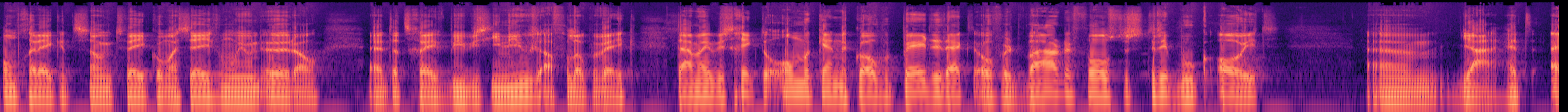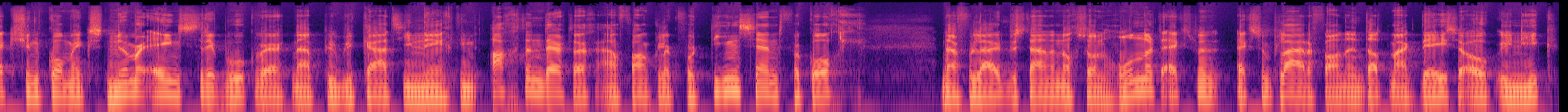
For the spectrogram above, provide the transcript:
Omgerekend zo'n 2,7 miljoen euro. Eh, dat schreef BBC News afgelopen week. Daarmee beschikt de onbekende koper per direct over het waardevolste stripboek ooit... Ehm, ja, het Action Comics nummer 1 stripboek werd na publicatie in 1938 aanvankelijk voor 10 cent verkocht. Naar verluid bestaan er nog zo'n 100 exem- exemplaren van en dat maakt deze ook uniek.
